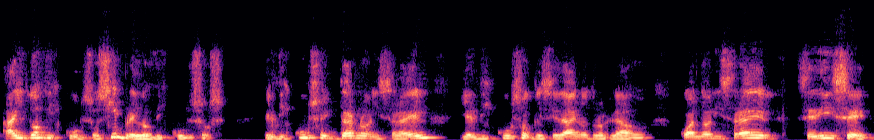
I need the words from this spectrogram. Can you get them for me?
hay dos discursos, siempre hay dos discursos el discurso interno en Israel y el discurso que se da en otros lados. Cuando en Israel se dice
